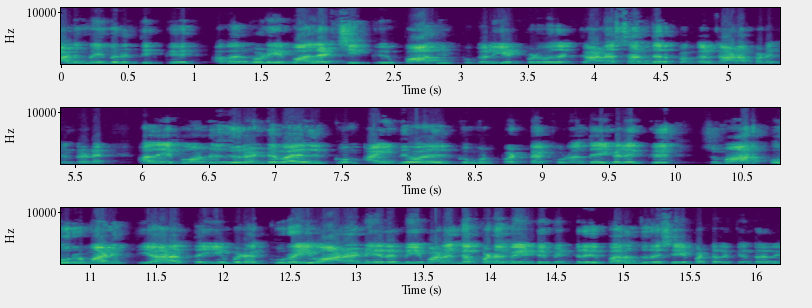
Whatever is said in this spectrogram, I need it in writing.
ஆளுமை விருத்திக்கு அவர்களுடைய வளர்ச்சிக்கு பாதிப்புகள் ஏற்படுவதற்கான சந்தர்ப்பங்கள் காணப்படுகின்றன. அதே போன்று இரண்டு வயதுக்கும் ஐந்து வயதுக்கும் உட்பட்ட குழந்தைகளுக்கு சுமார் ஒரு மணித்தியாலத்தையும் விட குறைவான நேரமே வழங்கப்பட வேண்டும் என்று பரிந்துரை செய்யப்பட்டிருக்கின்றது.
